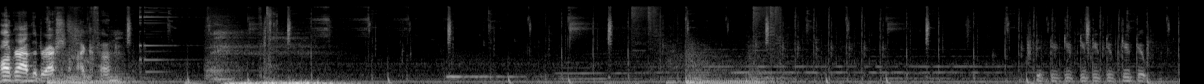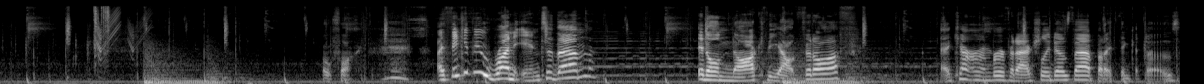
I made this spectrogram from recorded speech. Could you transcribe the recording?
I'll grab the directional microphone. Doop, doop, doop, doop, doop, doop, doop. Oh, fuck. I think if you run into them, it'll knock the outfit off. I can't remember if it actually does that, but I think it does.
